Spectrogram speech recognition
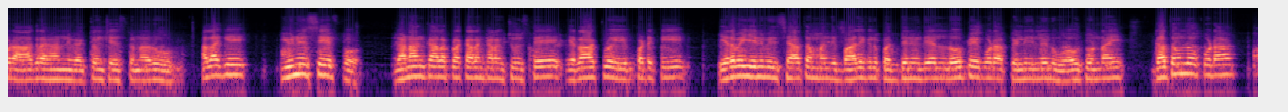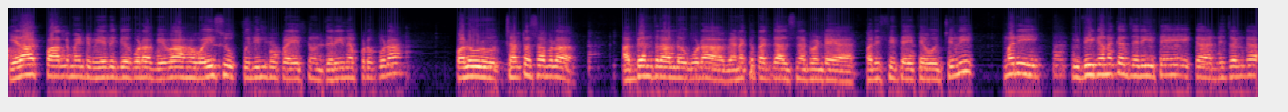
కూడా ఆగ్రహాన్ని వ్యక్తం చేస్తున్నారు. అలాగే యూనిసెఫ్ గణాంకాల ప్రకారం కనుక చూస్తే ఇరాక్లో ఇప్పటికీ ఇరవై ఎనిమిది శాతం మంది బాలికలు పద్దెనిమిది ఏళ్ళ లోపే కూడా పెళ్ళిళ్ళు అవుతున్నాయి. గతంలో కూడా ఇరాక్ పార్లమెంట్ వేదికగా కూడా వివాహ వయసు కుదింపు ప్రయత్నం జరిగినప్పుడు కూడా పలువురు చట్టసభల అభ్యంతరాల్లో కూడా వెనక తగ్గాల్సినటువంటి పరిస్థితి అయితే వచ్చింది. మరి ఇది గనక జరిగితే ఇక నిజంగా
